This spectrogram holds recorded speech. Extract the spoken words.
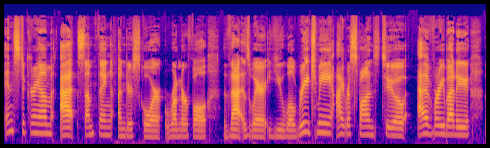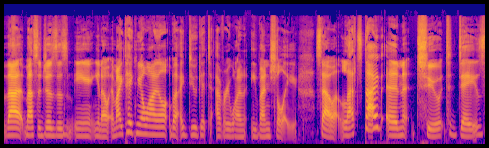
Instagram at something underscore runderful. That is where you will reach me. I respond to everybody that messages is me. You know, it might take me a while, but I do get to everyone eventually. So let's dive in to today's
